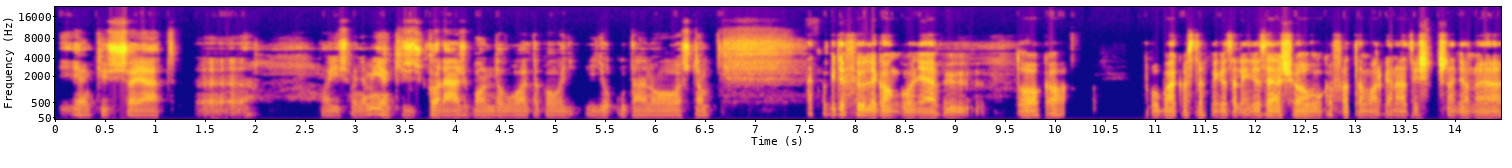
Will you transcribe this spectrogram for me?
ilyen kis saját ö, hogy is mondjam, milyen kis garázsbanda voltak, ahogy így utána olvastam. Hát meg ugye főleg angol nyelvű dolgok próbálkoztak még az elején, az első albumok, a Fata Morgana, is nagyon uh,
